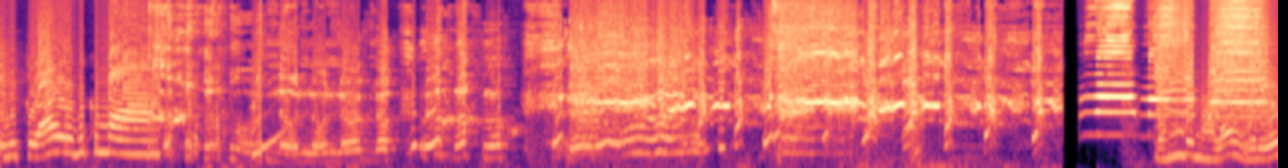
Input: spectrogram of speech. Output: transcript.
இதுக்கெல்லாம் எதுக்குமா. ரெண்டு நாளா ஒரே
